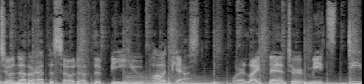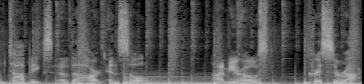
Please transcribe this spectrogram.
to another episode of the Be You Podcast, where light banter meets deep topics of the heart and soul. I'm your host, Chris Sirac.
